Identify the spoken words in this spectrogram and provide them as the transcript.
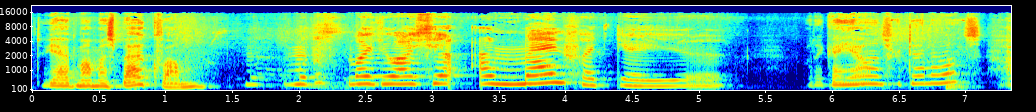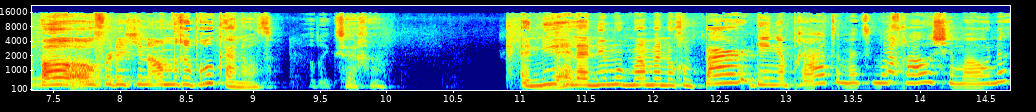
Toen jij uit mama's buik kwam. Wat was je aan mij vertellen? Wat ik aan jou aan het vertellen was? Oh, over dat je een andere broek aan had, wilde ik zeggen. En nu, Ella, nu moet mama nog een paar dingen praten met mevrouw Simone.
